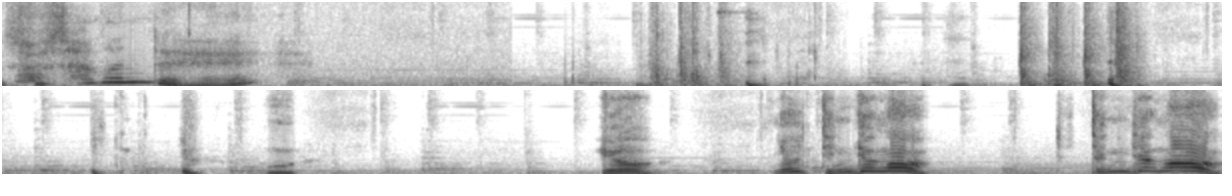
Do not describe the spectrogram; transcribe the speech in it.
수상한데. 야, 야, 댕댕아, 댕댕아,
